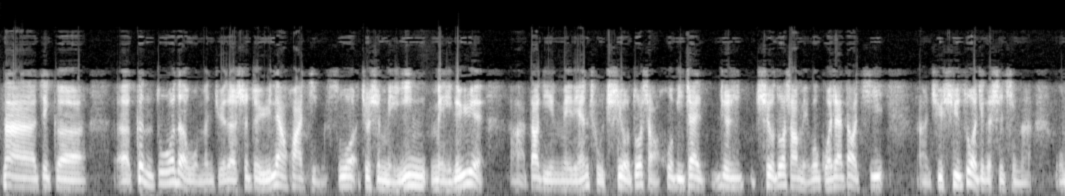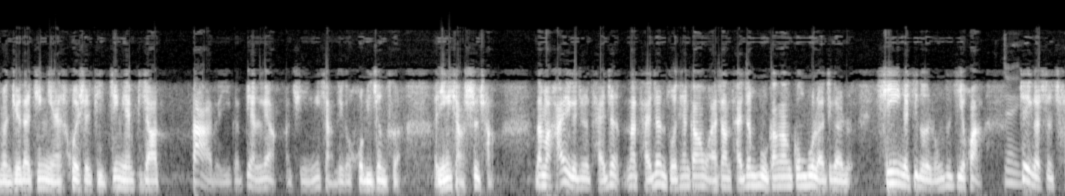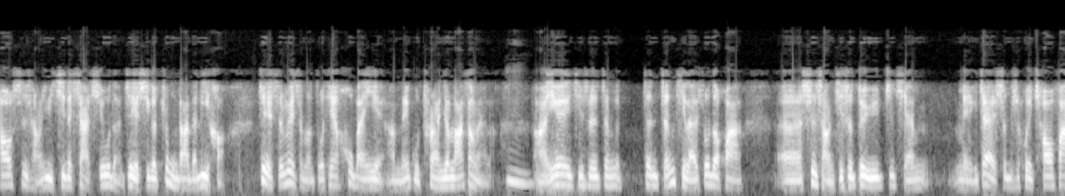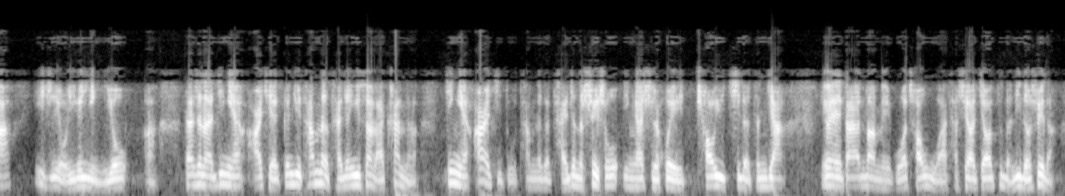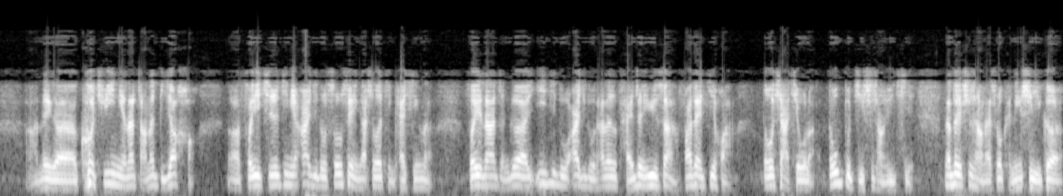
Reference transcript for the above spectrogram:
那这个呃，更多的我们觉得是对于量化紧缩，就是每一每个月啊，到底美联储持有多少货币债，就是持有多少美国国债到期。啊，去续做这个事情呢，我们觉得今年会是比今年比较大的一个变量啊，去影响这个货币政策，影响市场。那么还有一个就是财政，那财政昨天刚晚上财政部刚刚公布了这个新一个季度的融资计划，对，这个是超市场预期的下修的，这也是一个重大的利好。这也是为什么昨天后半夜啊，美股突然就拉上来了。嗯，啊，因为其实整个整整体来说的话，呃，市场其实对于之前美债是不是会超发？一直有一个隐忧啊，但是呢，今年而且根据他们的财政预算来看呢，今年二季度他们那个财政的税收应该是会超预期的增加，因为大家知道美国炒股啊，它是要交资本利得税的，啊，那个过去一年呢涨得比较好，啊，所以其实今年二季度收税应该收的挺开心的，所以呢，整个一季度、二季度它的财政预算、发债计划都下修了，都不及市场预期，那对市场来说肯定是一个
